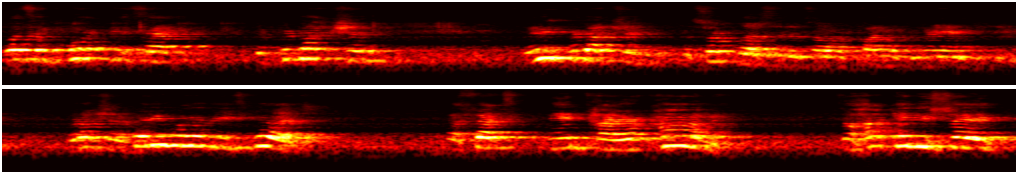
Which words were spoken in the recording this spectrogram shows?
what's important is that the production, any production, the surplus is our final demand, production of any one of these goods affects the entire economy. So how can you say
